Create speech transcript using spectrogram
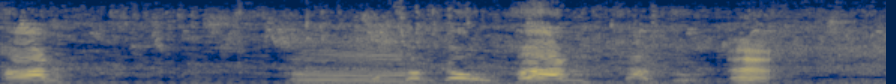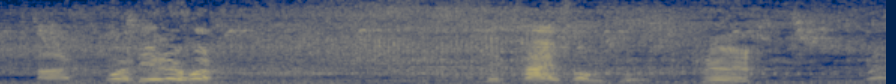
ผ่าน อืหกมสองเก้าผ่านสามตัวเออผ่านพวกเดียวแล้วพ่นเลขท้ายสองตัวเออแต่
